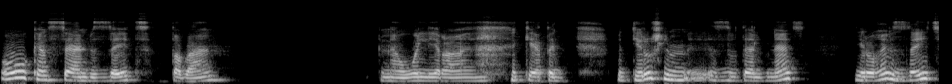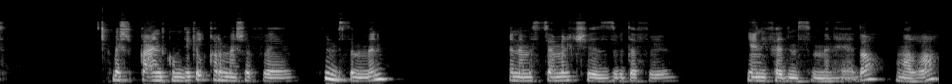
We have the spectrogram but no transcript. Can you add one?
وكنستعن بالزيت طبعا. إنه هو اللي راه كيعطي ما ديروش الزبدة البنات ديروا غير الزيت باش تبقى عندكم ديك القرمشة في المسمن. أنا ما استعملتش الزبدة في يعني في هذا المسمن هذا مرة.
